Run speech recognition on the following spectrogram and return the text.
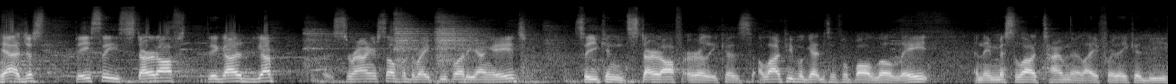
yeah, just basically start off. They got you got surround yourself with the right people at a young age, so you can start off early. Because a lot of people get into football a little late, and they miss a lot of time in their life where they could be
